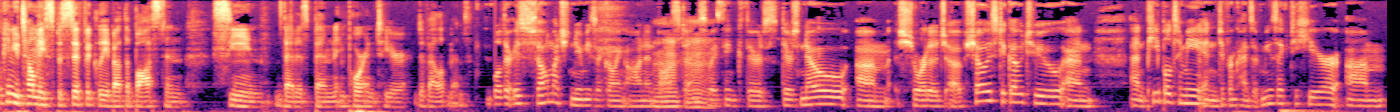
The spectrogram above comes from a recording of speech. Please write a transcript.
What can you tell me specifically about the Boston scene that has been important to your development? Well, there is so much new music going on in Boston, Mm-hmm. so I think there's there's no um, shortage of shows to go to and and people to meet and different kinds of music to hear. Um,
